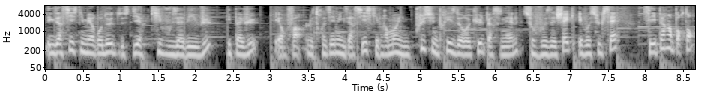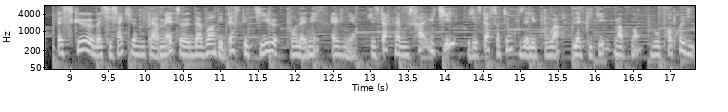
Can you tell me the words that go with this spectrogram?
L'exercice numéro 2 de se dire qui vous avez vu et pas vu. Et enfin, le troisième exercice qui est vraiment une, plus une prise de recul personnel sur vos échecs et vos succès. C'est hyper important parce que bah, c'est ça qui va vous permettre d'avoir des perspectives pour l'année à venir. J'espère que ça vous sera utile et j'espère surtout que vous allez pouvoir l'appliquer maintenant dans vos propres vies.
